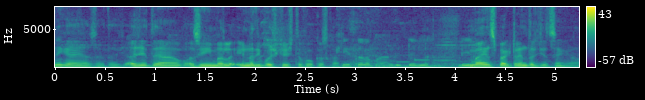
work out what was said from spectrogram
ਨਹੀਂ ਕਿਹਾ ਜਾ ਸਕਦਾ ਜੀ। ਅਜੇ ਤਾਂ ਅਸੀਂ ਮਤਲਬ ਇਹਨਾਂ ਦੀ ਪੁੱਛਗਿੱਛ ਤੇ ਫੋਕਸ ਕਰ ਰਹੇ ਸਰ ਆਪਣਾ ਹਾਂ ਮੈਂ ਇੰਸਪੈਕਟਰ ਇੰਦਰਜੀਤ ਸਿੰਘ ਹਾਂ।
